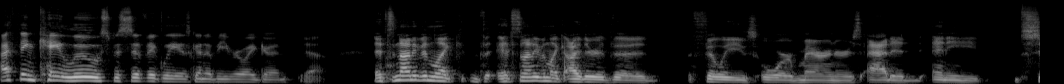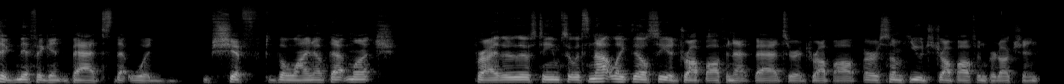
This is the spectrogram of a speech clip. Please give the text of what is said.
I think K. Lou specifically is gonna be really good. yeah, it's not even like th- it's not even like either the Phillies or Mariners added any significant bats that would shift the lineup that much for either of those teams. So it's not like they'll see a drop off in at bats or a drop off or some huge drop off in production.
